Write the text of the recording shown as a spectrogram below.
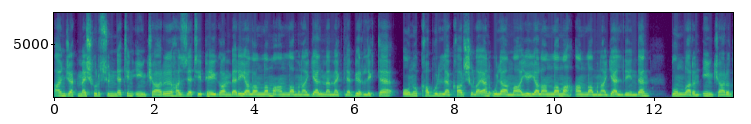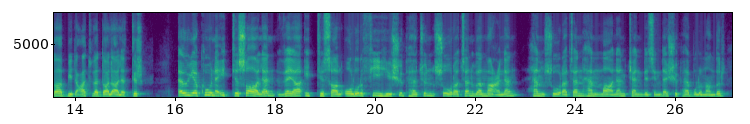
Ancak meşhur sünnetin inkarı Hazreti Peygamberi yalanlama anlamına gelmemekle birlikte onu kabulle karşılayan ulemayı yalanlama anlamına geldiğinden bunların inkarı da bid'at ve dalalettir. Ev yekune ittisalen veya ittisal olur fihi şüphetün sureten ve ma'nen hem sureten hem manen kendisinde şüphe bulunandır.''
